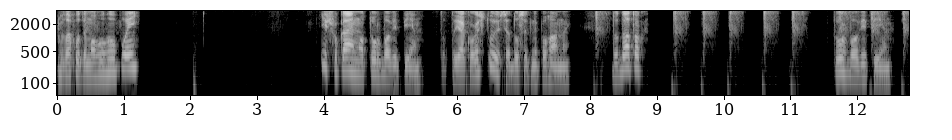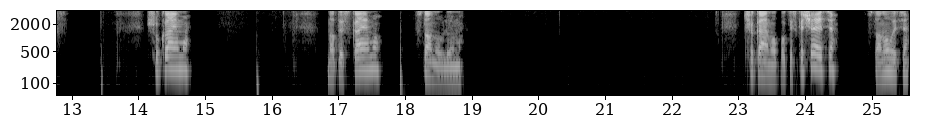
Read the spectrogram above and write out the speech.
Заходимо в Google Play і шукаємо Turbo VPN. Тобто я користуюся досить непоганий додаток. Turbo VPN. Шукаємо, натискаємо, встановлюємо. Чекаємо, поки скачається, встановиться.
